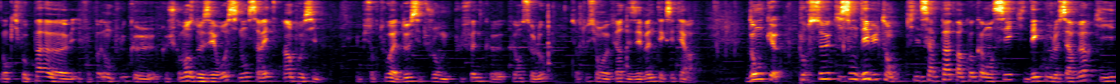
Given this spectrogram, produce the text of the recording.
Donc, il faut, pas, euh, faut pas non plus que, je commence de zéro, sinon ça va être impossible. Et puis surtout, à deux, c'est toujours plus fun qu'en solo. Surtout si on veut faire des events, etc. Donc, pour ceux qui sont débutants, qui ne savent pas par quoi commencer, qui découvrent le serveur, qui,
